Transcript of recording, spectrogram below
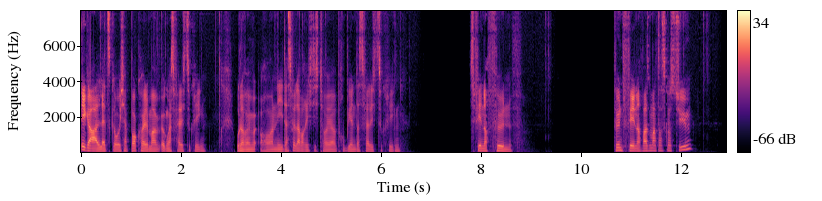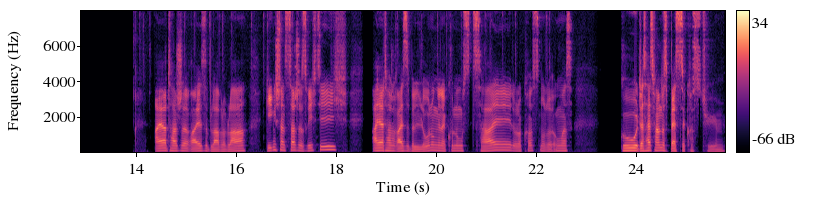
Egal, let's go. Ich habe Bock, heute mal irgendwas fertig zu kriegen. Oder weil wir. Oh nee, das wird aber richtig teuer. Probieren, das fertig zu kriegen. Es fehlen noch fünf. Fünf fehlen noch. Was macht das Kostüm? Eiertasche, Reise, bla bla bla. Gegenstandstasche ist richtig. Eiertasche, Reise, Belohnungen, Erkundungszeit oder Kosten oder irgendwas. Gut, das heißt, wir haben das beste Kostüm.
